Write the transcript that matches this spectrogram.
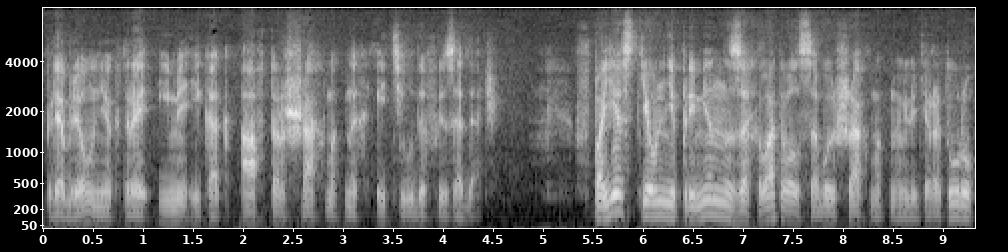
приобрел некоторое имя и как автор шахматных этюдов и задач. В поездке он непременно захватывал с собой шахматную литературу,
